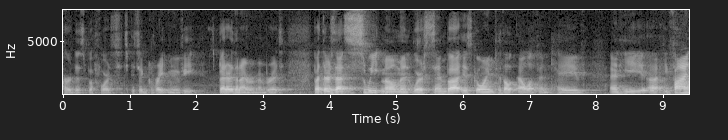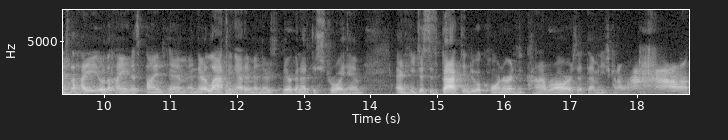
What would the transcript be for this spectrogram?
heard this before. It's, it's a great movie better than I remember it. But there's that sweet moment where Simba is going to the elephant cave and he, uh, he finds the hyena, or the hyenas find him, and they're laughing at him, and they're going to destroy him. And he just is backed into a corner, and he kind of roars at them, and he's kind of, Rawr!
